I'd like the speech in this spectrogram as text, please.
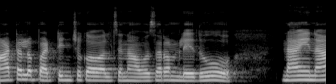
మాటలు పట్టించుకోవాల్సిన అవసరం లేదు. నాయనా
